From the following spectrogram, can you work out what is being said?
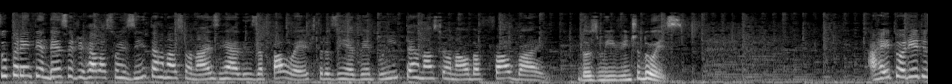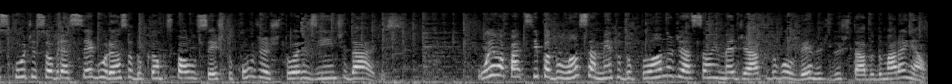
Superintendência de Relações Internacionais realiza palestras em evento internacional da FAUBAI 2022. A reitoria discute sobre a segurança do campus Paulo VI com gestores e entidades. O EMA participa do lançamento do Plano de Ação Imediato do Governo do Estado do Maranhão.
